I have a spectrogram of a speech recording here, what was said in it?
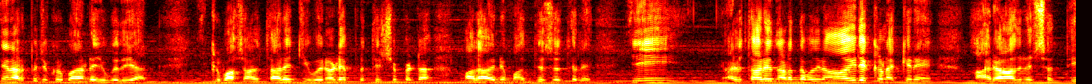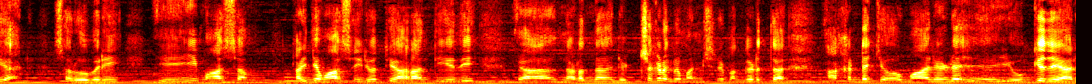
ഞാൻ അർപ്പിച്ച കുർബാനയുടെ യുഗതയാൽ ഈ കൃപാസ്ഥാനത്താരെ ജീവനോടെ പ്രത്യക്ഷപ്പെട്ട മാതാവിന്റെ മധ്യസ്ഥത്തിൽ ഈ അൾത്താരെ നടന്ന പതിനായിരക്കണക്കിന് ആരാധന ശക്തിയാൽ സർവോപരി ഈ മാസം കഴിഞ്ഞ മാസം ഇരുപത്തി ആറാം തീയതി നടന്ന ലക്ഷക്കണക്കിന് മനുഷ്യർ പങ്കെടുത്ത അഖണ്ഡ ജോമാലയുടെ യോഗ്യതയാൽ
